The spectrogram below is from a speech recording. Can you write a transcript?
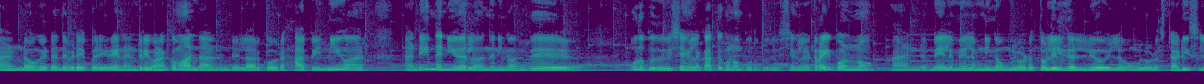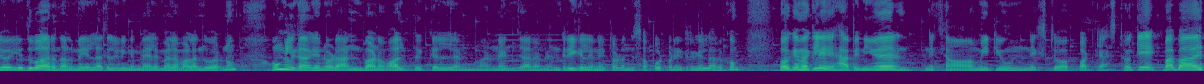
அண்ட் உங்கள்கிட்ட விடை பெறுகிறேன் நன்றி வணக்கம். அண்ட் அண்ட் எல்லாருக்கும் ஒரு ஹாப்பி நியூ இயர் அண்ட் இந்த நியூ இயரில் வந்து நீங்கள் வந்து புது புது விஷயங்களை கற்றுக்கணும் புது புது விஷயங்களை ட்ரை பண்ணணும். அண்ட் மேலும் மேலும் நீங்கள் உங்களோட தொழில்கள்லையோ இல்லை உங்களோட ஸ்டடீஸ்லையோ எதுவாக இருந்தாலுமே எல்லாத்துலேயும் நீங்கள் மேலே மேலே வளர்ந்து வரணும். உங்களுக்காக என்னோட அன்பான வாழ்த்துக்கள் அண்ட் நெஞ்சான நன்றிகள் என்னை தொடர்ந்து சப்போர்ட் பண்ணிட்டு இருக்க எல்லாருக்கும். ஓகே மக்களே happy new year next meet you next podcast okay bye bye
